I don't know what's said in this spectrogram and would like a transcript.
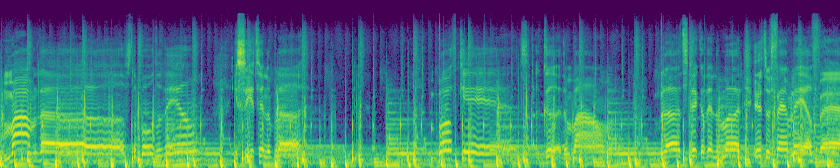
Mom loves the both of them. You see, it's in the blood. Both kids are good and bomb. Blood's thicker than the mud. It's a family affair.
